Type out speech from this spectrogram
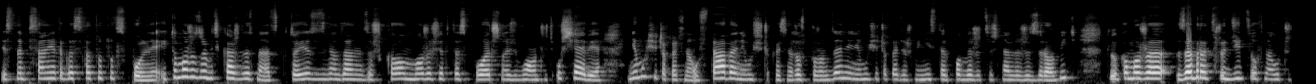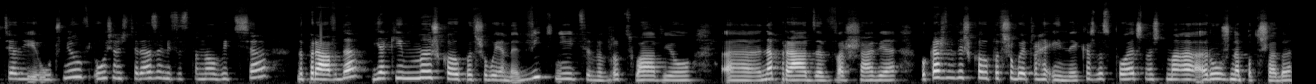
jest napisanie tego statutu wspólnie. I to może zrobić każdy z nas, kto jest związany ze szkołą, może się w tę społeczność włączyć u siebie. Nie musi czekać na ustawę, nie musi czekać na rozporządzenie, nie musi czekać, aż minister powie, że coś należy zrobić, tylko może zebrać rodziców, nauczycieli i uczniów i usiąść razem i zastanowić się, naprawdę, jakiej my szkoły potrzebujemy w Witnicy, we Wrocławiu, e, na Pradze, w Warszawie, bo każda tej szkoły potrzebuje trochę innej, każda społeczność ma różne potrzeby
